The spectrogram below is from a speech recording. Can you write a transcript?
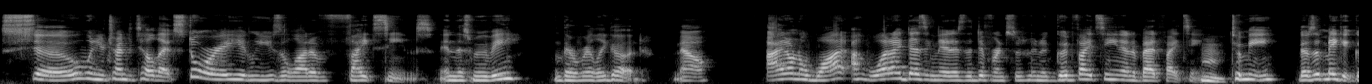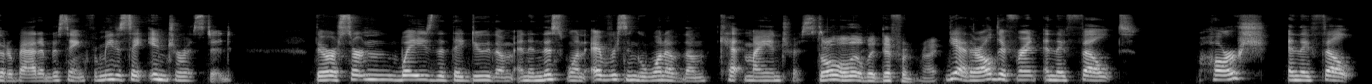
So, when you're trying to tell that story, you'll use a lot of fight scenes in this movie. They're really good. Now, I don't know what uh, what I designate as the difference between a good fight scene and a bad fight scene. Hmm. To me, doesn't make it good or bad. I'm just saying for me to say interested, there are certain ways that they do them, and in this one, every single one of them kept my interest. It's all a little bit different, right? Yeah, they're all different, and they felt harsh, and they felt,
